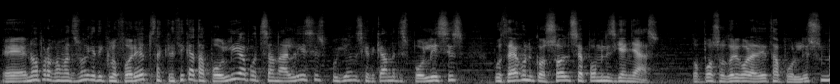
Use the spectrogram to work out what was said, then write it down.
Ε, ενώ ο προγραμματισμός για την κυκλοφορία του θα κρυθεί κατά πολύ από τις αναλύσεις που γίνονται σχετικά με τις πωλήσεις που θα έχουν οι κονσόλες της επόμενης γενιάς. Το πόσο γρήγορα δηλαδή θα πουλήσουν,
